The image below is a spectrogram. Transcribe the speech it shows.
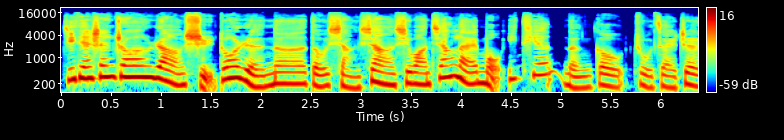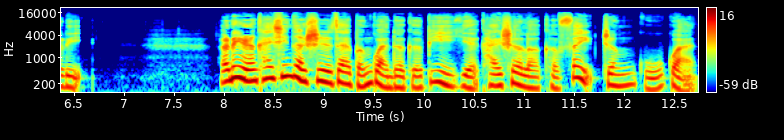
吉田山庄让许多人呢都想象，希望将来某一天能够住在这里。而令人开心的是，在本馆的隔壁也开设了可费真古馆，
